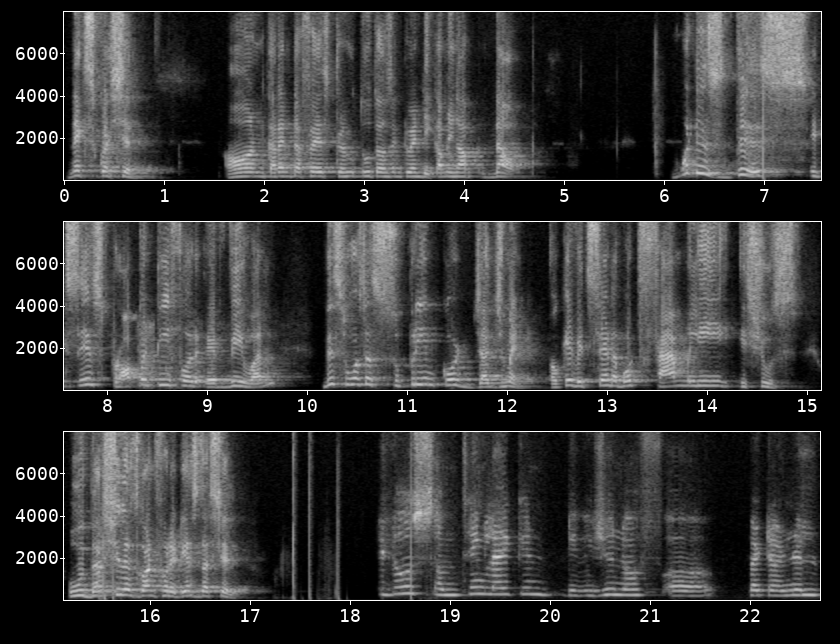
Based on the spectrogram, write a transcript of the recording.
Next question on current affairs 2020 coming up now. What is this? It says property for everyone. This was a Supreme Court judgment, okay, which said about family issues. Oh, Darshil has gone for it. Yes, Darshil. It was something like in division of uh, paternal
